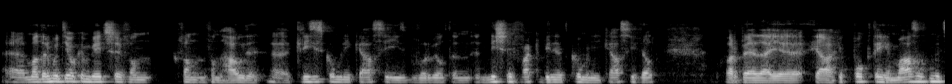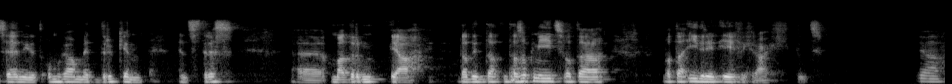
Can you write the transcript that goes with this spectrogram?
maar daar moet je ook een beetje van, van, van houden. crisiscommunicatie is bijvoorbeeld een, een nichevak binnen het communicatieveld, waarbij dat je ja, gepokt en gemazeld moet zijn in het omgaan met druk en, en stress. maar er, ja, dat, dat, dat is ook niet iets wat, dat, wat dat iedereen even graag doet. Ja,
